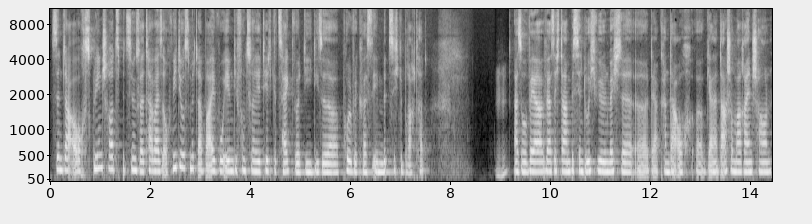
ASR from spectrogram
sind da auch Screenshots beziehungsweise teilweise auch Videos mit dabei, wo eben die Funktionalität gezeigt wird, die diese Pull-Request eben mit sich gebracht hat. Mhm. Also wer, wer sich da ein bisschen durchwühlen möchte, äh, der kann da auch äh, gerne da schon mal reinschauen.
